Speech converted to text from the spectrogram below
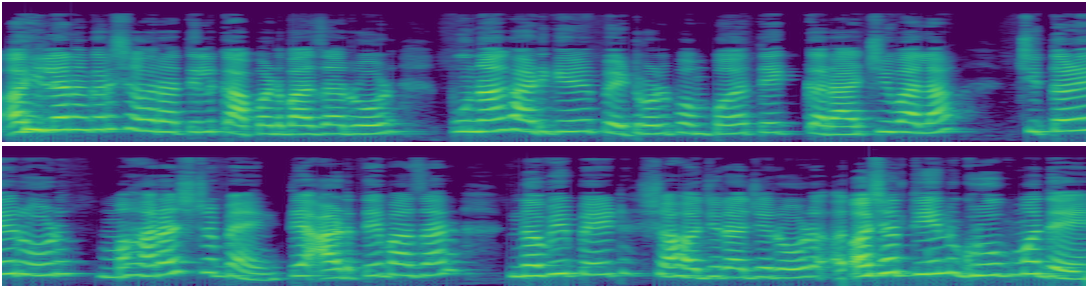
अहिल्यानगर शहरातील कापड बाजार रोड पुना घाडगे पेट्रोल पंप ते कराचीवाला चितळे रोड महाराष्ट्र बँक ते आडते बाजार नवी पेठ शहाजीराजे रोड अशा तीन ग्रुपमध्ये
